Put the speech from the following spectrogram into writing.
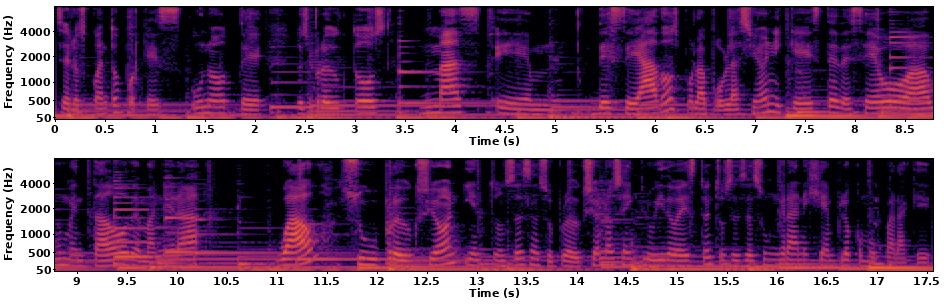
se los cuento porque es uno de los productos más eh, deseados por la población y que este deseo ha aumentado de manera wow su producción y entonces en su producción no se ha incluido esto, entonces es un gran ejemplo como para que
